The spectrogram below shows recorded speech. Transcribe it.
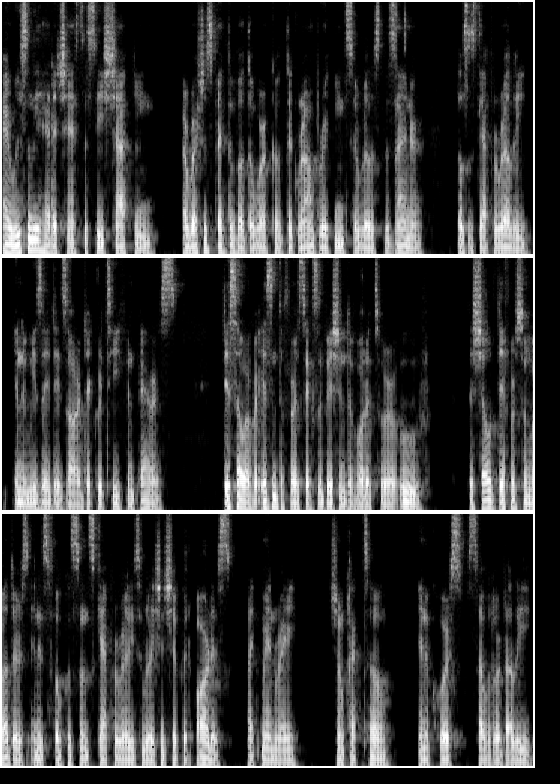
I recently had a chance to see Shocking, a retrospective of the work of the groundbreaking surrealist designer Elsa Schiaparelli in the Musée des Arts Décoratifs in Paris. This, however, isn't the first exhibition devoted to her oeuvre. The show differs from others in its focus on Schiaparelli's relationship with artists like Man Ray, Jean Cocteau, and of course, Salvador Dali.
